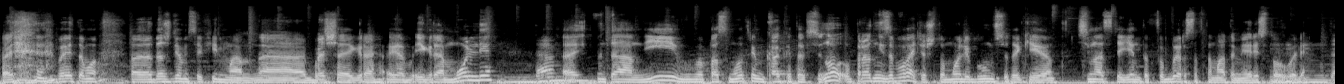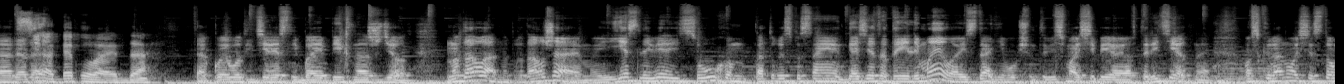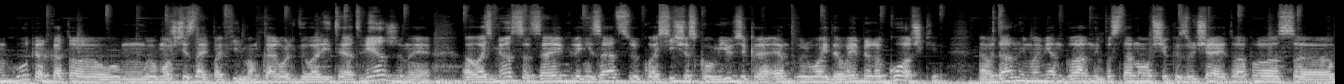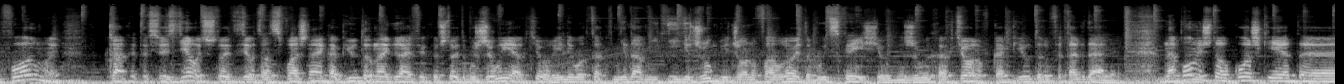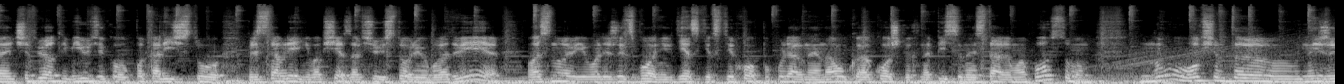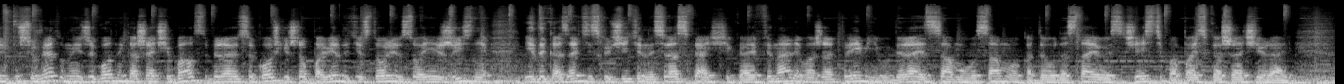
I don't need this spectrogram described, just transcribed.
Поэтому э, дождемся фильма э, «Большая игра, игра Молли», да. да, и посмотрим, как это все. Ну, правда, не забывайте, что Молли Блум все-таки 17 агентов ФБР с автоматами арестовывали. Да, да, да. Всякое бывает, да. Такой вот интересный боепик нас ждет. Ну да ладно, продолжаем. Если верить слухам, которые распространяет газета Daily Mail, а издание, в общем-то, весьма себе авторитетное, Оскароносец Том Хупер, которого вы можете знать по фильмам «Король говорит» и «Отверженные», возьмется за экранизацию классического мюзикла Эндрю Ллойда Вебера «Кошки». В данный момент главный постановщик изучает вопрос э, формы, как это все сделать, что это сделать, а сплошная компьютерная графика, что это будут живые актеры, или вот как в недавней книге «Джунгли» Джона Фавро, это будет скрещивание живых актеров, компьютеров и так далее. Напомню, что «Кошки» — это четвертый мюзикл по количеству представлений вообще за всю историю Бродвея. В основе его лежит сборник детских стихов «Популярная наука о кошках», написанная старым апостолом. Ну, в общем-то, на еж... по сюжету на ежегодный кошачий бал собираются кошки, чтобы поведать историю своей жизни и доказать исключительность рассказчика. А в финале вожак племени выбирает самого-самого, который удостаивается чести попасть в кошачий рай.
